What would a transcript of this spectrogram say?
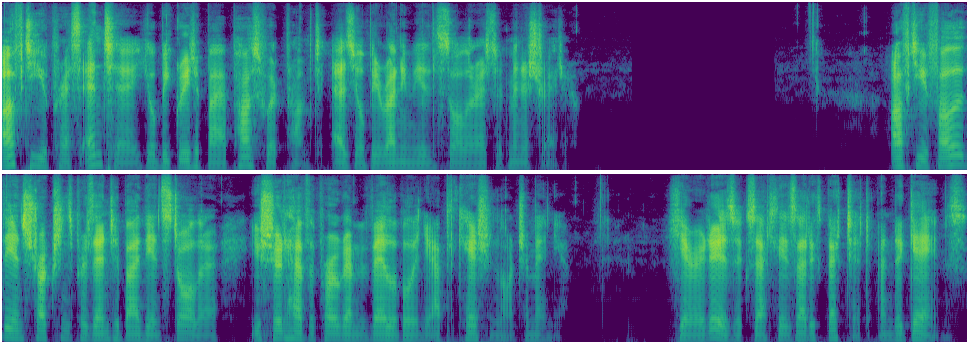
After you press enter, you'll be greeted by a password prompt as you'll be running the installer as administrator. After you follow the instructions presented by the installer, you should have the program available in your application launcher menu. Here it is, exactly as I'd expected, under Games.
